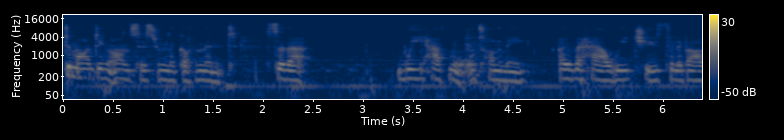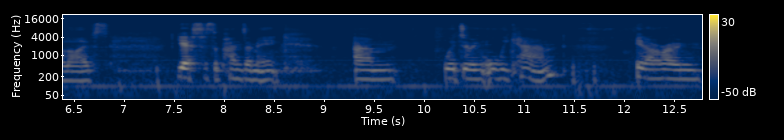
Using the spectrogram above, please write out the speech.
demanding answers from the government so that we have more autonomy over how we choose to live our lives. Yes, there's a pandemic, um, we're doing all we can in our own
